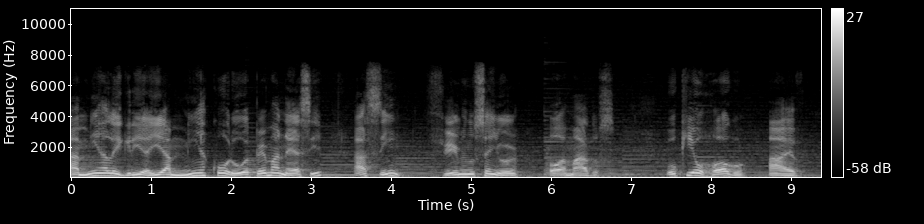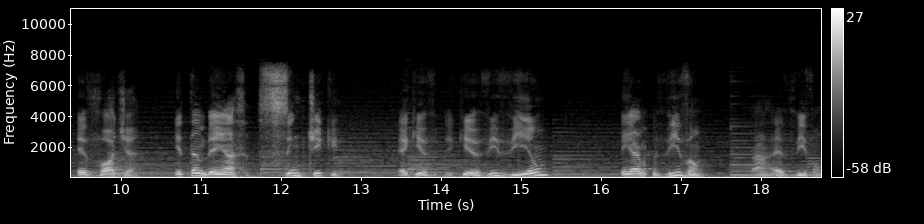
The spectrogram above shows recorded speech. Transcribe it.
a minha alegria e a minha coroa permanece assim, firme no Senhor, ó amados. O que eu rogo a Evódia e também a Sintique é que, que viviam em vivam, tá? É vivam,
